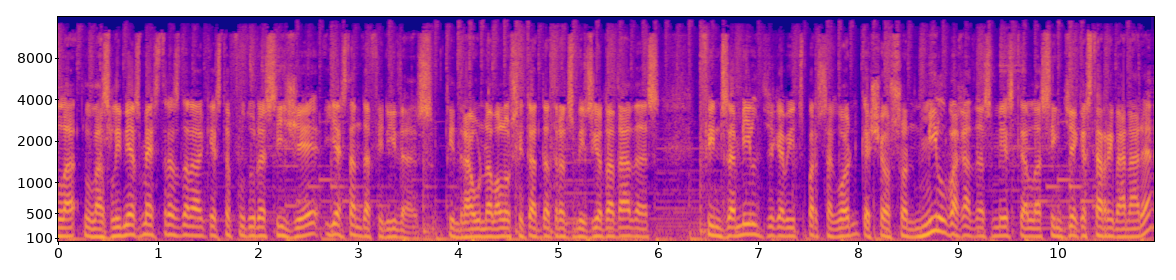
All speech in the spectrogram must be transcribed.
La, les línies mestres d'aquesta futura 6G ja estan definides. Tindrà una velocitat de transmissió de dades fins a 1.000 gigabits per segon, que això són 1.000 vegades més que la 5G que està arribant ara,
